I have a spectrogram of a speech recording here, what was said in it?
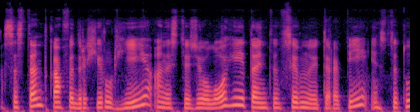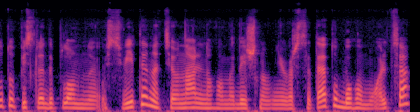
асистент кафедри хірургії, анестезіології та інтенсивної терапії Інституту післядипломної освіти Національного медичного університету Богомольця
